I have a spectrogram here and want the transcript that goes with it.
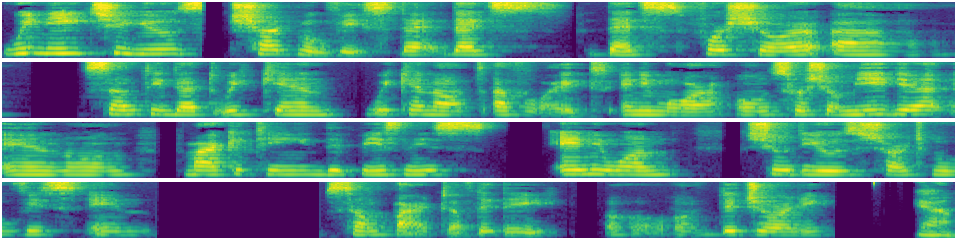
we need to use short movies. That that's that's for sure. Uh, something that we can we cannot avoid anymore on social media and on marketing the business anyone should use short movies in some part of the day or, or the journey yeah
